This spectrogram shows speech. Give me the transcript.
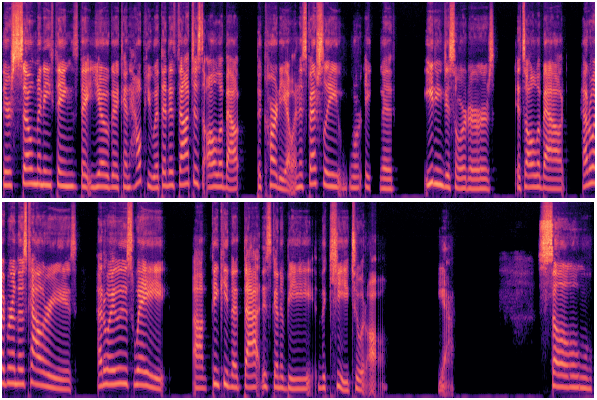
there's so many things that yoga can help you with. And it's not just all about the cardio. And especially working with eating disorders, it's all about how do I burn those calories? How do I lose weight? um, thinking that that is going to be the key to it all. Yeah. So,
